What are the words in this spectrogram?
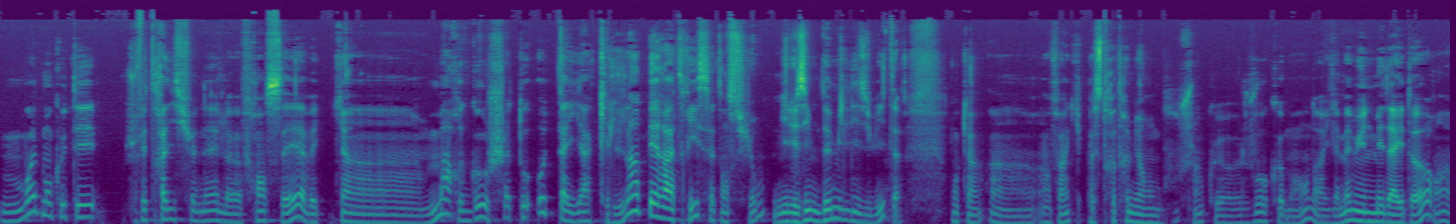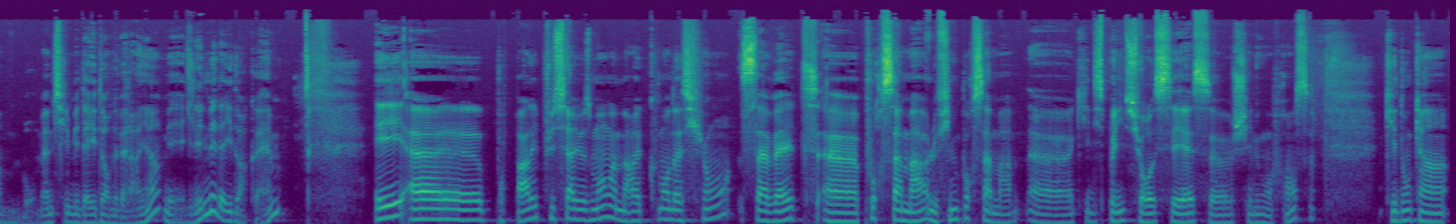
Moi, de mon côté, je fais traditionnel euh, français avec un Margot Château Hautaillac, l'impératrice, attention, millésime 2018. Donc un, vin qui passe très très bien en bouche, hein, que je vous recommande. Il a même eu une médaille d'or. hein. Bon, même si les médailles d'or ne valent rien, mais il a une médaille d'or quand même. Et euh, pour parler plus sérieusement, ma recommandation, ça va être euh, Pour Sama, le film Pour Sama, qui est disponible sur OCS chez nous en France qui est donc un,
